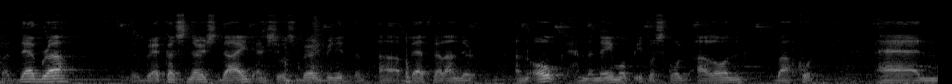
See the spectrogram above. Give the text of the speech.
But Deborah, Rebekah's nurse, died, and she was buried beneath uh, Bethel under an oak, and the name of it was called Alon Bakut. And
